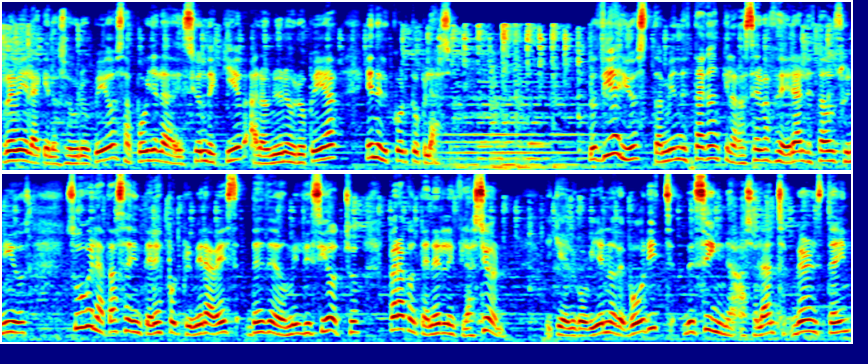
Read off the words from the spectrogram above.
revela que los europeos apoyan la adhesión de Kiev a la Unión Europea en el corto plazo. Los diarios también destacan que la Reserva Federal de Estados Unidos sube la tasa de interés por primera vez desde 2018 para contener la inflación y que el gobierno de Boric designa a Solange Bernstein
